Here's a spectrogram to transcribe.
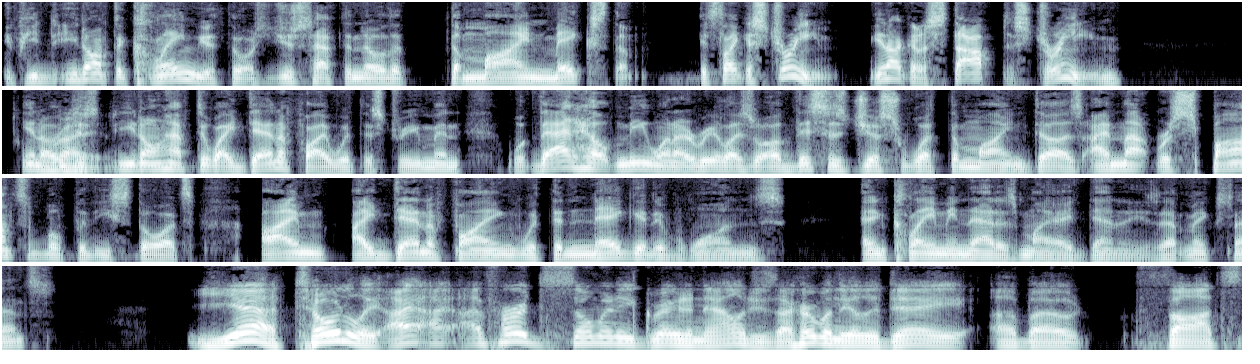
if you you don't have to claim your thoughts, you just have to know that the mind makes them. It's like a stream. You're not going to stop the stream. You know, Right. just you don't have to identify with the stream, and that helped me when I realized, oh, this is just what the mind does. I'm not responsible for these thoughts. I'm identifying with the negative ones and claiming that as my identity. Does that make sense? Yeah, totally. I, I I've heard so many great analogies. I heard one the other day about thoughts.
